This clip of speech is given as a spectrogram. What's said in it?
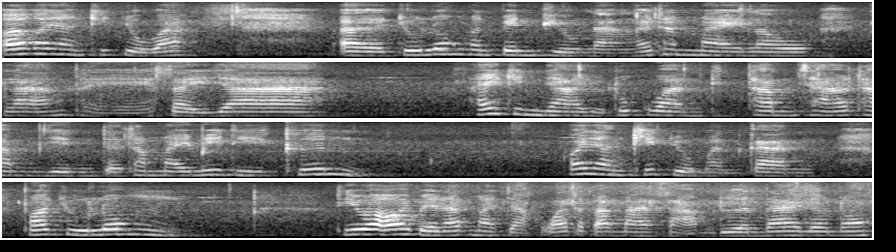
อ้อยก็ยังคิดอยู่ว่าจูล่งมันเป็นผิวหนังแล้วทำไมเราล้างแผลใส่ยา ให้กินยาอยู่ทุกวันทำเช้าทำเย็นแต่ทำไมไม่ดีขึ้น ก็ยังคิดอยู่เหมือนกัน เพราะจูล่งที่ว่าอ้อยไปรับมาจากวัดประมาณสามเดือนได้แล้วเนาะ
